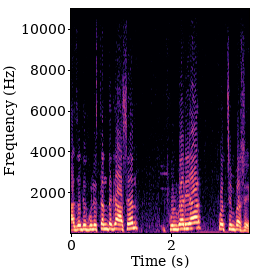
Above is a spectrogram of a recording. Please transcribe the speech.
আর যদি গুলিস্তান থেকে আসেন ফুলবাড়িয়া পশ্চিম পাশে।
